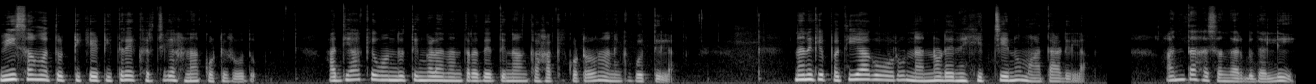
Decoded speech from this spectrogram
ವೀಸಾ ಮತ್ತು ಟಿಕೆಟ್ ಇತರೆ ಖರ್ಚಿಗೆ ಹಣ ಕೊಟ್ಟಿರುವುದು. ಅದ್ಯಾಕೆ ಒಂದು ತಿಂಗಳ ನಂತರದ ದಿನಾಂಕ ಹಾಕಿಕೊಟ್ಟರೂ ನನಗೆ ಗೊತ್ತಿಲ್ಲ. ನನಗೆ ಪತಿಯಾಗುವವರು ನನ್ನೊಡನೆ ಹೆಚ್ಚೇನೂ ಮಾತಾಡಿಲ್ಲ. ಅಂತಹ ಸಂದರ್ಭದಲ್ಲಿ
